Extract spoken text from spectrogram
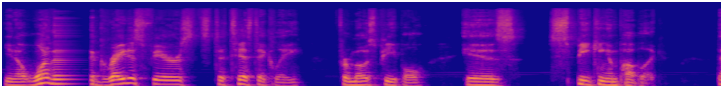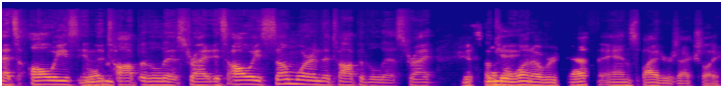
You know, one of the greatest fears statistically for most people is speaking in public. That's always in the top of the list, right? It's always somewhere in the top of the list, right? It's number okay. one over death and spiders, actually.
